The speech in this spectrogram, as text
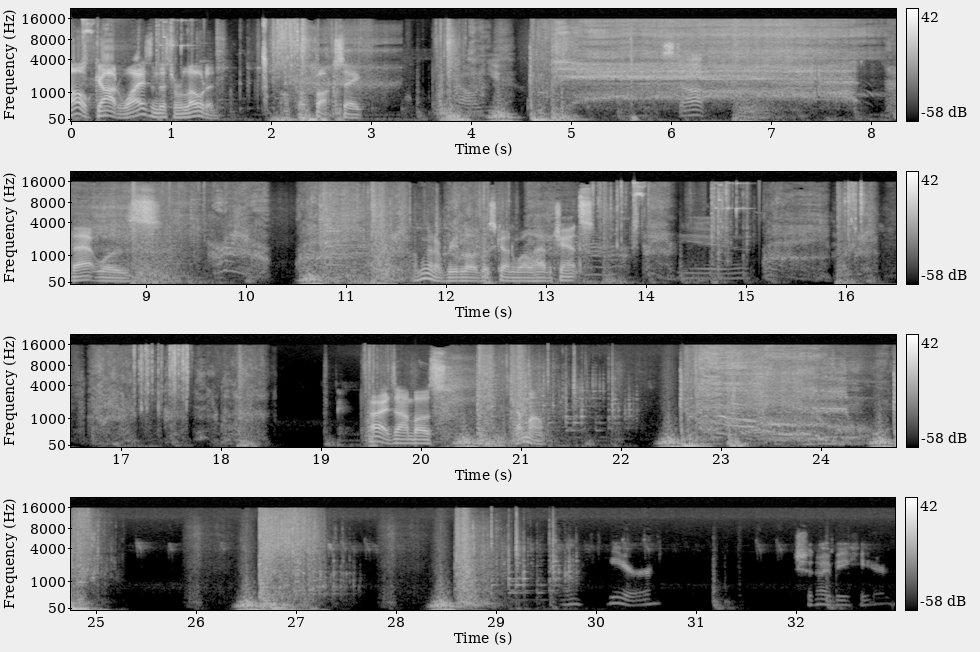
Oh god, why isn't this reloaded? Oh, for fuck's sake. Oh, you. Stop. That was... I'm gonna reload this gun while I have a chance. Alright, zombos. Come on. I'm here. Should I be here?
